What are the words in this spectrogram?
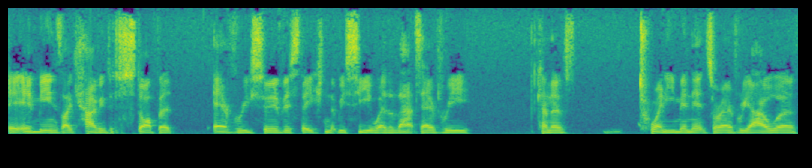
it, it means like having to stop at every service station that we see, whether that's every kind of 20 minutes or every hour,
